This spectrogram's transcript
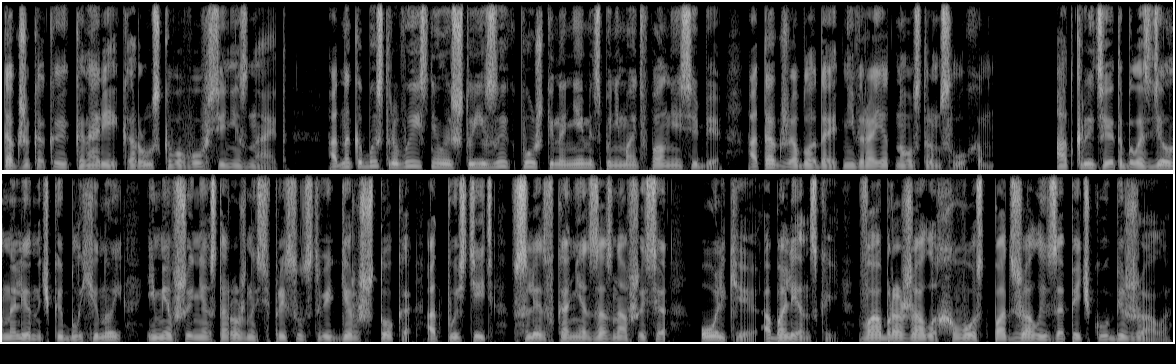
так же как и канарейка, русского вовсе не знает. Однако быстро выяснилось, что язык Пушкина немец понимает вполне себе, а также обладает невероятно острым слухом. Открытие это было сделано Леночкой Блохиной, имевшей неосторожность в присутствии Герштока отпустить вслед в конец зазнавшейся Ольки Оболенской, воображала, хвост поджала и за печку убежала.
